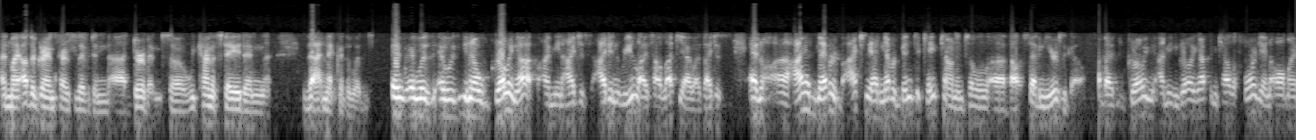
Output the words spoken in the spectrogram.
and my other grandparents lived in uh, Durban, so we kind of stayed in that neck of the woods. It, it was, it was, you know, growing up. I mean, I just, I didn't realize how lucky I was. I just, and uh, I had never, actually, had never been to Cape Town until uh, about seven years ago. But growing, I mean, growing up in California and all my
